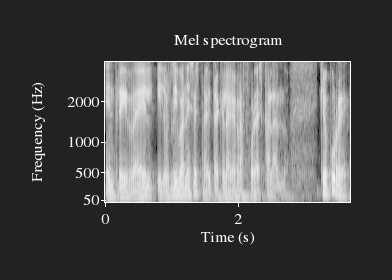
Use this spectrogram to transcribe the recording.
entre Israel y los libaneses para evitar que la guerra fuera escalando. ¿Qué ocurre?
